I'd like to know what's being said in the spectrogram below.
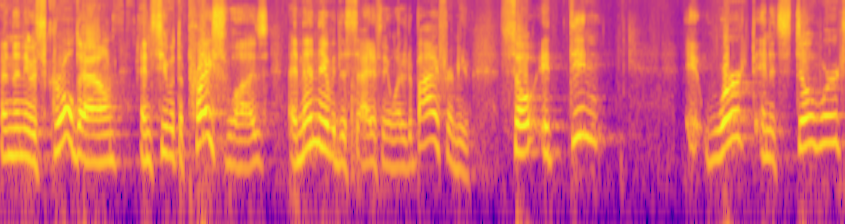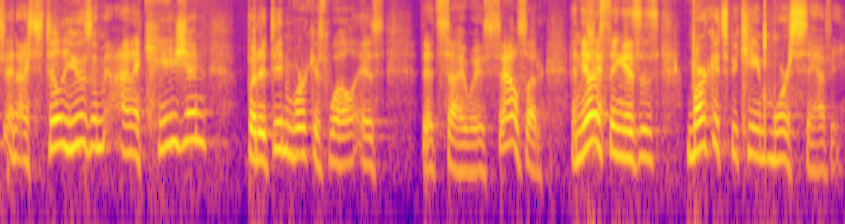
and then they would scroll down and see what the price was, and then they would decide if they wanted to buy from you. So it didn't, it worked and it still works, and I still use them on occasion, but it didn't work as well as that sideways sales letter. And the other thing is, is markets became more savvy.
